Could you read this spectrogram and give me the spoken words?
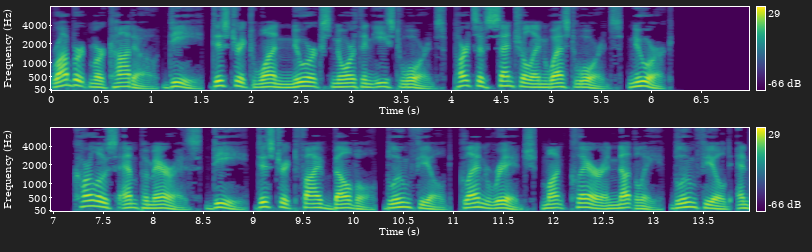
Robert Mercado D., District 1 Newark's North and East Wards, parts of Central and West Wards, Newark Carlos M. Pomares D., District 5 Belleville, Bloomfield, Glen Ridge, Montclair and Nutley, Bloomfield and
